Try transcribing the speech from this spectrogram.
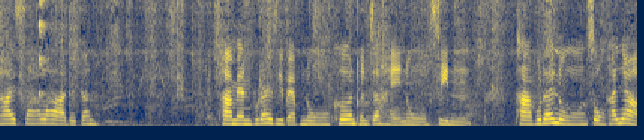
ลายซาลาเดียวกันถ้าแมนผู้ได้ที่แบบนุงเคินเพิ่นจะให้นุงสินถ้าผู้ได้นุงทรงข้ายาว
